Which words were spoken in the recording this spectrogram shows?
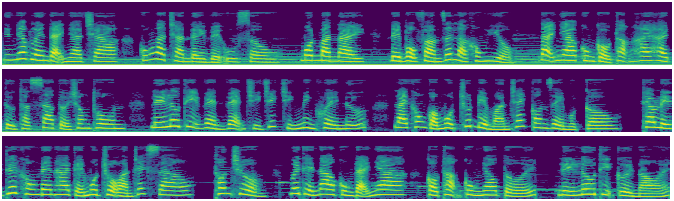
nhưng nhắc lên Đại Nha cha cũng là tràn đầy vẻ u sầu. Một màn này để bộ phàm rất là không hiểu. Đại Nha cùng cầu thẳng hai hai tử thật xa tới trong thôn, Lý Lưu Thị vẻn vẹn chỉ trích chính mình khuê nữ, lại không có một chút điểm oán trách con rể một câu. Theo lý thuyết không nên hai cái một chỗ oán trách sao? Thôn trưởng, mới thế nào cùng Đại Nha, cầu thẳng cùng nhau tới? Lý Lưu Thị cười nói,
